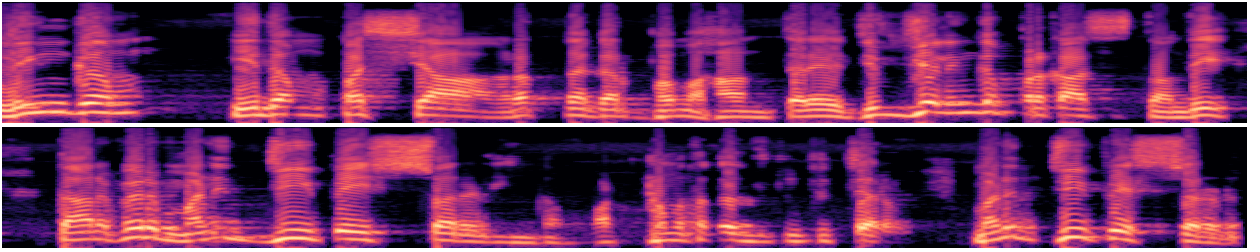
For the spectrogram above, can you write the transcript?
లింగం ఇదం పశ్య రత్నగర్భ మహాంతరే దివ్యలింగం ప్రకాశిస్తోంది. దాని పేరు మణిద్వీపేశ్వర లింగం మొట్టమొదట చూపించారు. మణిద్వీపేశ్వరుడు.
